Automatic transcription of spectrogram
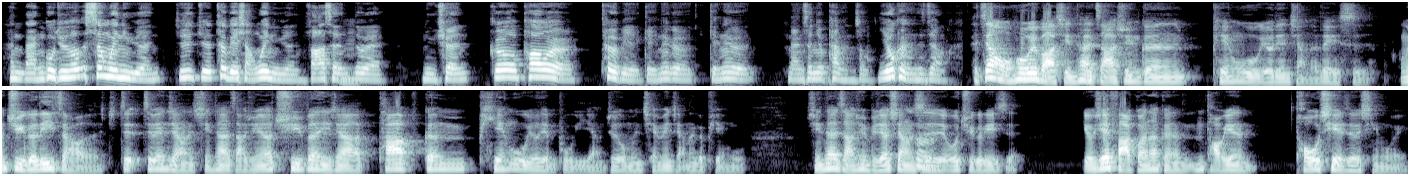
很难过，就是说身为女人，就是觉得特别想为女人发声，嗯对不对？女权 girl power 特别给那个给那个男生就判很重，也有可能是这样。诶这样我会不会把形态杂讯跟偏误有点讲的类似？我们举个例子好了，这这边讲形态杂讯要区分一下，它跟偏误有点不一样。就是我们前面讲那个偏误，形态杂讯比较像是、我举个例子，有些法官他可能很讨厌偷窃这个行为，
